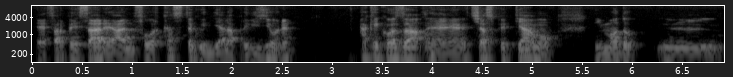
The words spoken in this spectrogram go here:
eh, far pensare al forecast, quindi alla previsione a che cosa eh, ci aspettiamo in modo il,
